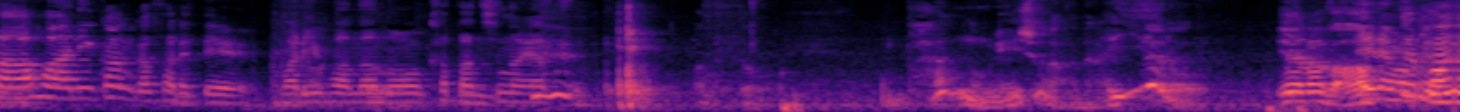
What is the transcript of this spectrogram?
サーファーに感化されてマリファナの形のやつ。あったわファンの名称なんかないやろ。いやなんかあってもえでも考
